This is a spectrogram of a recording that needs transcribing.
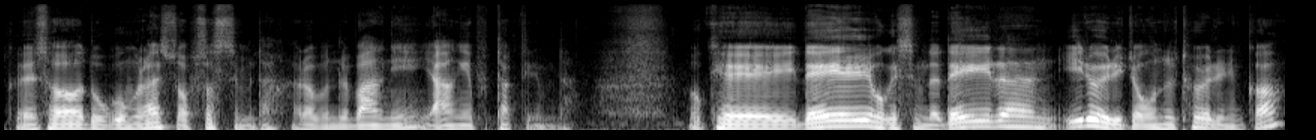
그래서 녹음을 할 수 없었습니다. 여러분들 많이 양해 부탁드립니다. 오케이, 내일 보겠습니다. 내일은 일요일이죠. 오늘 토요일이니까.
